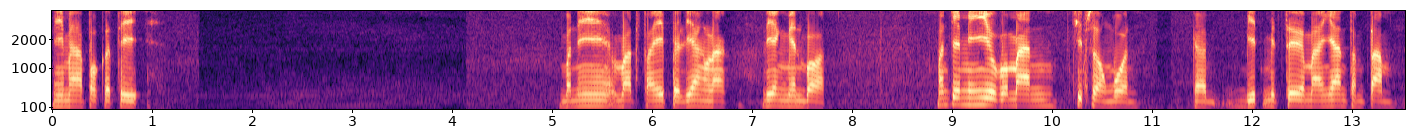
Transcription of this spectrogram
มีมาปกติบันนี้วัดไฟไปเลี้ยงหลักเลี้ยงเมนบอร์ด มันจะมีอยู่ประมาณ 12โวลต์กับบิตมิเตอร์มาย่านต่ำๆ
